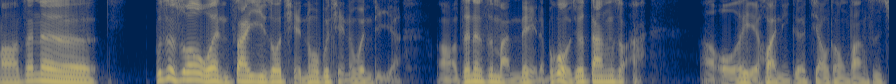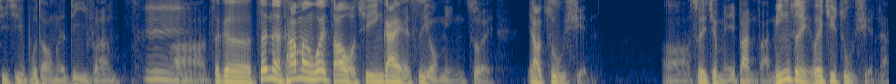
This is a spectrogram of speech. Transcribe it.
哦，真的不是说我很在意说钱或不钱的问题啊，哦，真的是蛮累的。不过我就当说啊啊，偶尔也换一个交通方式去去不同的地方。嗯，啊，这个真的他们会找我去，应该也是有名嘴要助选哦，所以就没办法，名嘴也会去助选啊，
